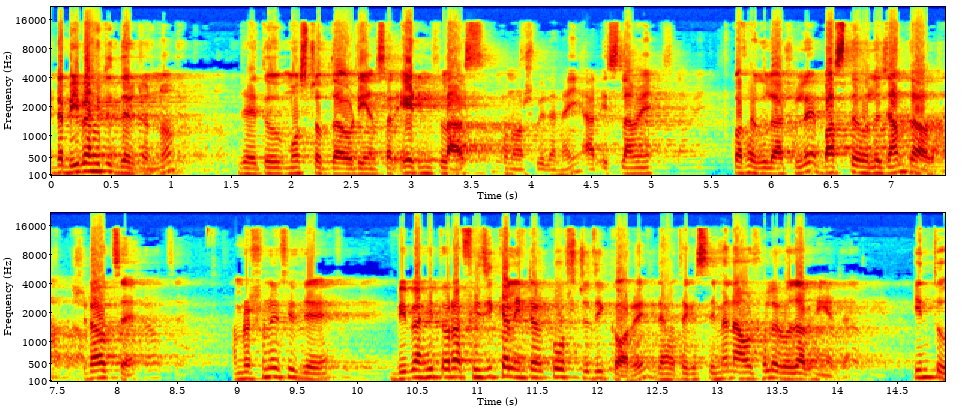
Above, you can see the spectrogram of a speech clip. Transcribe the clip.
এটা বিবাহিতদের জন্য, যেহেতু most of the audience are eighteen plus কোনো অসুবিধা নাই। আর ইসলামে কথাগুলো আসলে বাঁচতে হলে জানতে হবে। সেটা হচ্ছে, আমরা শুনেছি যে বিবাহিতরা ফিজিক্যাল ইন্টারকোর্স যদি করে, দেহ থেকে সিমেন আউট হলে রোজা ভেঙে যায়। কিন্তু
